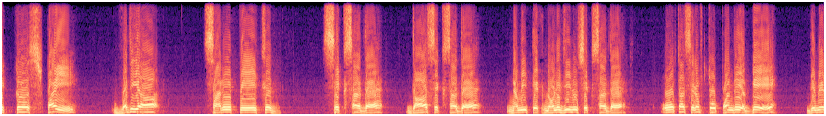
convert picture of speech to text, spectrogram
ਇੱਕ ਸਪਾਈ ਵਧੀਆ ਸਾਰੇ ਪੇਚ ਸਿੱਖ ਸਕਦਾ ਹੈ ਦਾ ਸਿੱਖ ਸਕਦਾ ਹੈ, ਨਵੀਂ ਟੈਕਨੋਲੋਜੀ ਨੂੰ ਸਿੱਖ ਸਕਦਾ ਹੈ, ਉਹ ਤਾਂ ਸਿਰਫ ਤੋਪਾਂ ਦੇ ਅੱਗੇ ਜਿਵੇਂ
